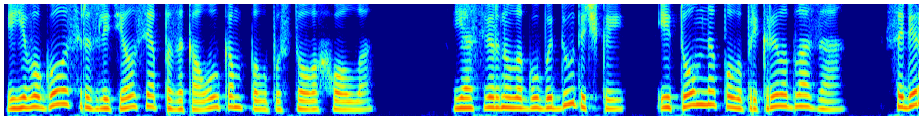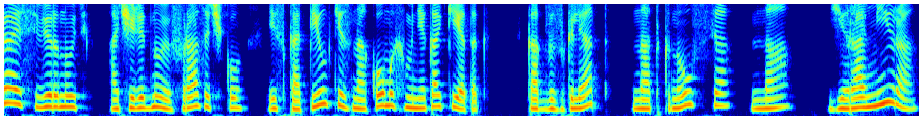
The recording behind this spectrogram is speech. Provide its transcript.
и его голос разлетелся по закоулкам полупустого холла. Я свернула губы дудочкой и томно полуприкрыла глаза, собираясь вернуть очередную фразочку из копилки знакомых мне кокеток, как взгляд наткнулся на Яромира.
